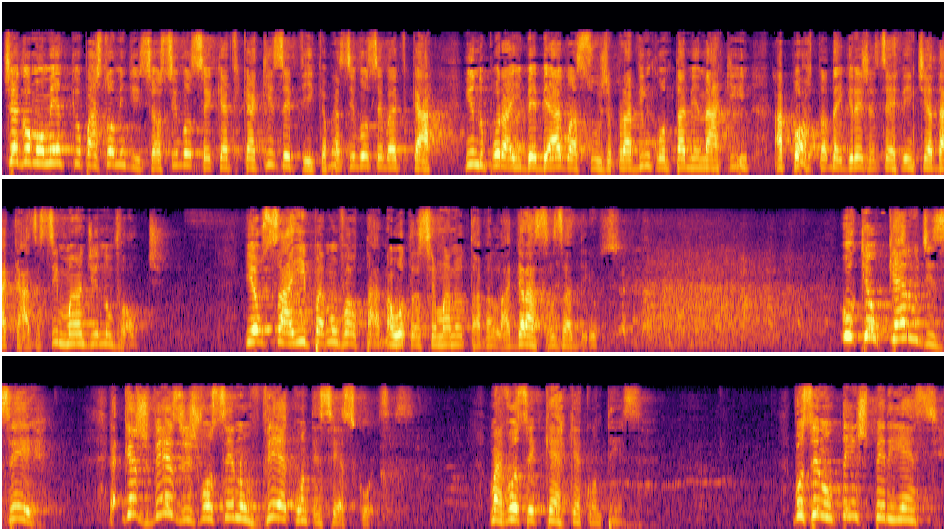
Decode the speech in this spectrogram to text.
Chegou o um momento que o pastor me disse: se você quer ficar aqui, você fica, mas se você vai ficar indo por aí beber água suja para vir contaminar aqui a porta da igreja serventia da casa, se mande e não volte. E eu saí para não voltar. Na outra semana eu estava lá, graças a Deus. O que eu quero dizer é que às vezes você não vê acontecer as coisas, mas você quer que aconteça. Você não tem experiência.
